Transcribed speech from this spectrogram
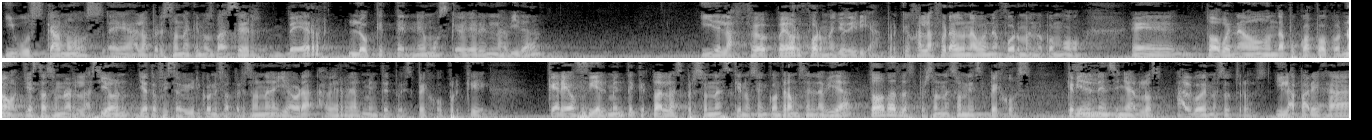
y buscamos eh, a la persona que nos va a hacer ver lo que tenemos que ver en la vida y de la peor forma, yo diría, porque ojalá fuera de una buena forma, no como eh, todo buena onda, poco a poco. No, ya estás en una relación, ya te fuiste a vivir con esa persona y ahora a ver realmente tu espejo, porque creo fielmente que todas las personas que nos encontramos en la vida, todas las personas son espejos que vienen a enseñarlos algo de nosotros. Y la pareja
